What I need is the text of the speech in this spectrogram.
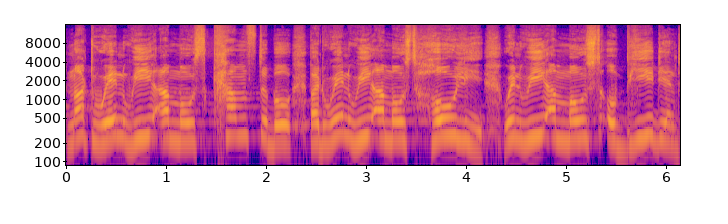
not when we are most comfortable, but when we are most holy, when we are most obedient,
